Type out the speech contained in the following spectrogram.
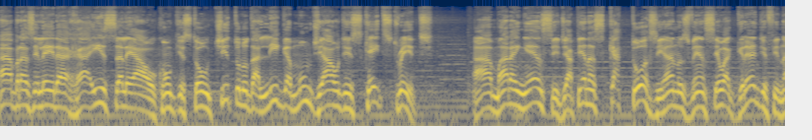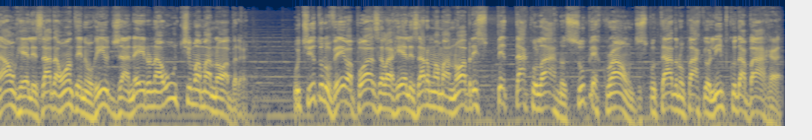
A brasileira Raíssa Leal conquistou o título da Liga Mundial de Skate Street. A maranhense de apenas 14 anos venceu a grande final realizada ontem no Rio de Janeiro na última manobra. O título veio após ela realizar uma manobra espetacular no Super Crown, disputado no Parque Olímpico da Barra.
